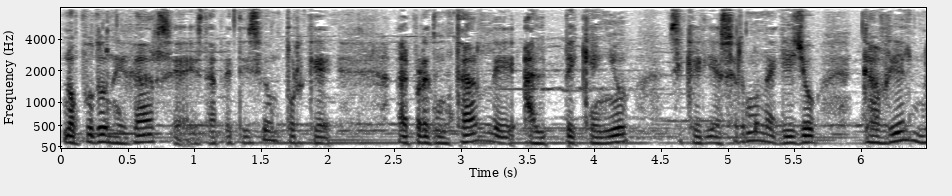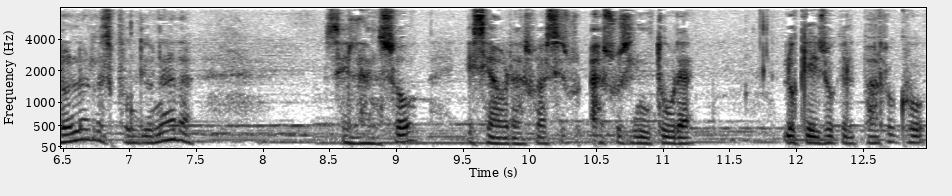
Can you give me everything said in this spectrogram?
no pudo negarse a esta petición porque al preguntarle al pequeño si quería ser monaguillo, Gabriel no le respondió nada. Se lanzó y se abrazó a su, a su cintura, lo que hizo que el párroco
